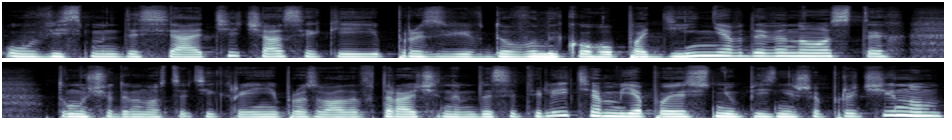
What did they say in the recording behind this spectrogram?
у 80-ті, час, який призвів до великого падіння в 90-х, тому що 90 в цій країні прозвали втраченим десятиліттям. Я поясню пізніше причину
